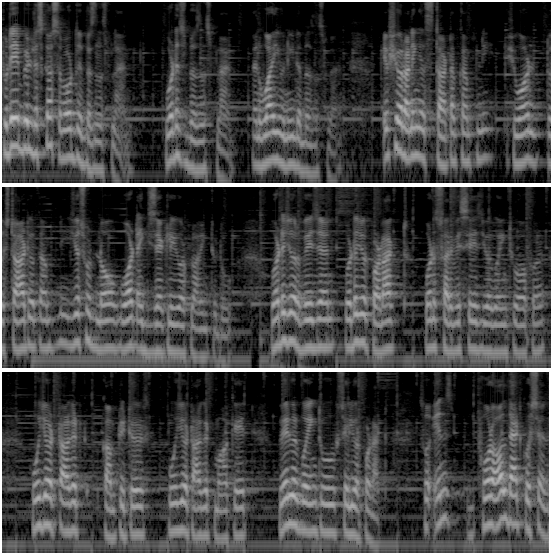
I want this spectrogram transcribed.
Today we'll discuss about the business plan. What is business plan and why you need a business plan? If you're running a startup company, if you want to start your company, you should know what exactly you are planning to do. What is your vision? What is your product? What services you are going to offer? Who is your target competitors? Who is your target market? Where you are going to sell your product? सो इन फॉर ऑल दैट क्वेश्चन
